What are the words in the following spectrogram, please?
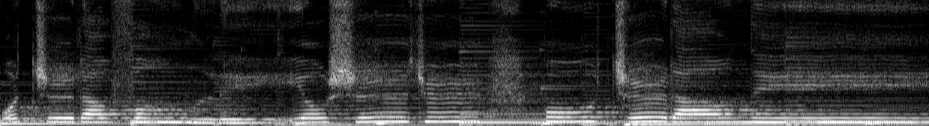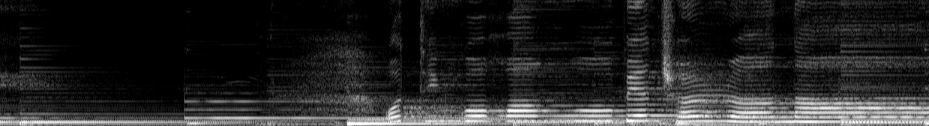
我知道风里有诗句，不知道你。我听过荒芜变成热闹。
